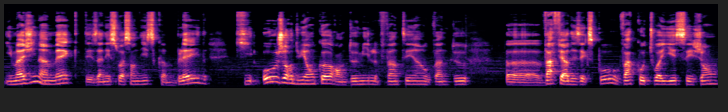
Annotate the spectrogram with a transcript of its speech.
Imagine un mec des années 70 comme Blade qui aujourd'hui encore en 2021 ou 22 euh, va faire des expos, va côtoyer ces gens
